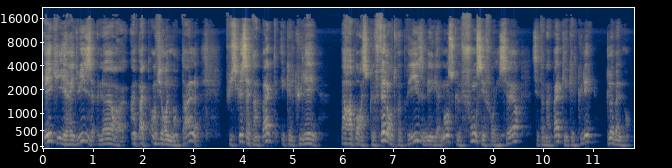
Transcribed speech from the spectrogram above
et qui réduisent leur impact environnemental, puisque cet impact est calculé par rapport à ce que fait l'entreprise, mais également ce que font ses fournisseurs. C'est un impact qui est calculé globalement.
